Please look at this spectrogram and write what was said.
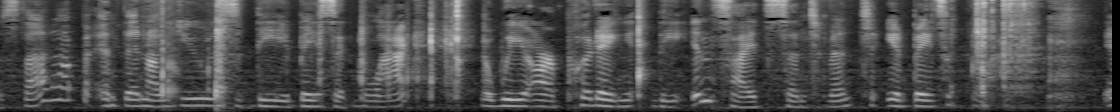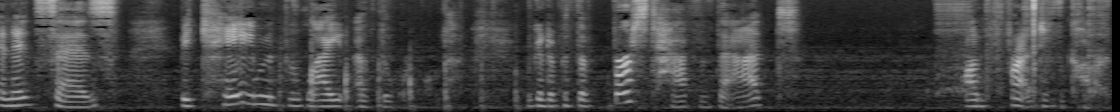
Close that up and then I'll use the basic black. We are putting the inside sentiment in basic black. And it says, became the light of the world. We're going to put the first half of that on the front of the card.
